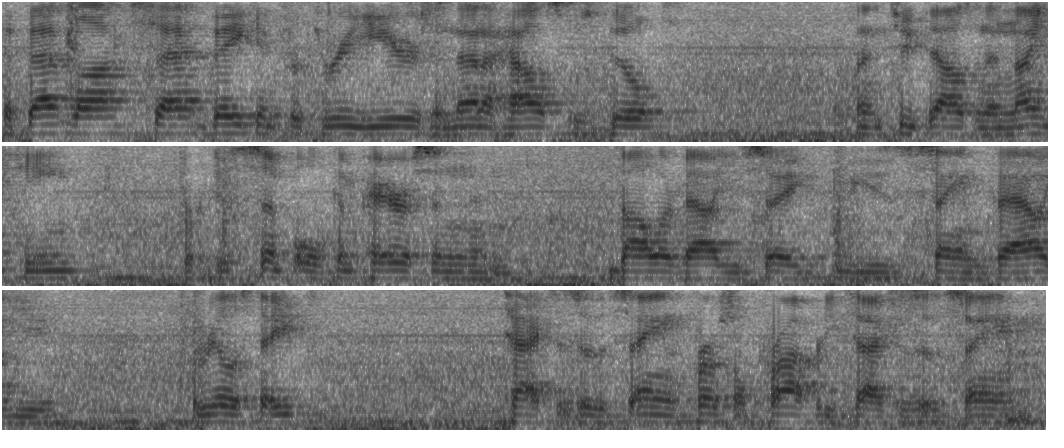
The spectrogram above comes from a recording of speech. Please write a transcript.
if that lot sat vacant for three years and then a house was built in 2019, for just simple comparison and dollar value sake, we use the same value. The real estate taxes are the same, personal property taxes are the same,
